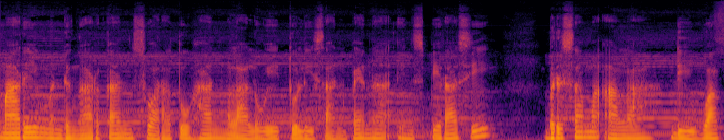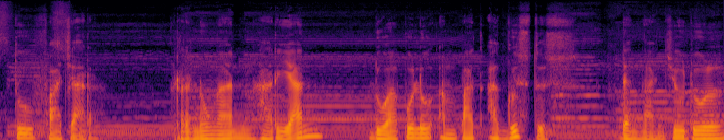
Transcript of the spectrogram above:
Mari mendengarkan suara Tuhan melalui tulisan pena inspirasi bersama Allah di waktu fajar. Renungan harian 24 Agustus dengan judul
